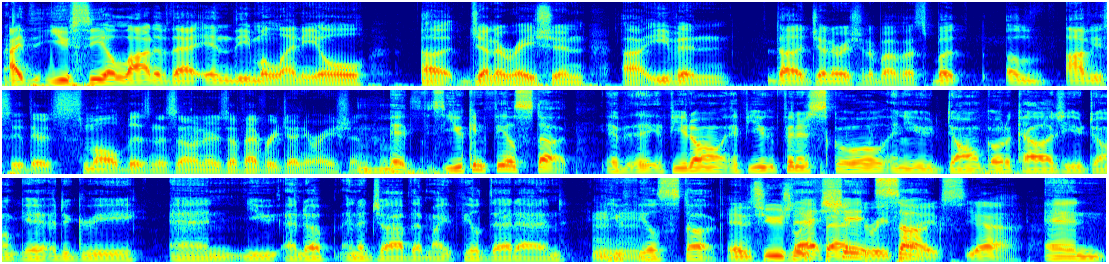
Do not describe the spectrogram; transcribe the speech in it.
I you see a lot of that in the millennial uh, generation, uh, even the generation above us. But uh, obviously, there's small business owners of every generation. It you can feel stuck if if you don't if you finish school and you don't go to college, you don't get a degree, and you end up in a job that might feel dead end. You mm-hmm. feel stuck, and it's usually That shit factory sucks. type. Yeah, and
